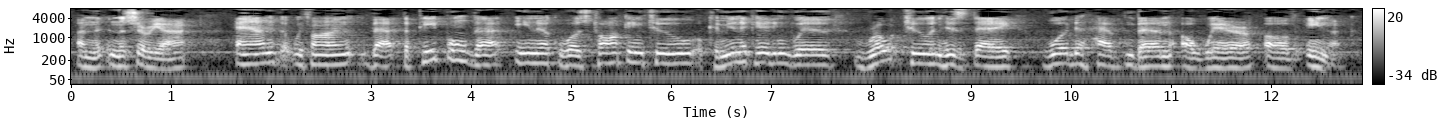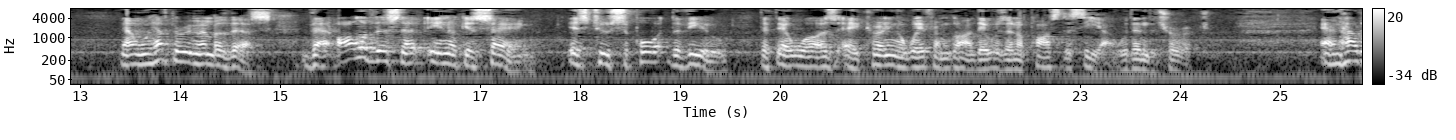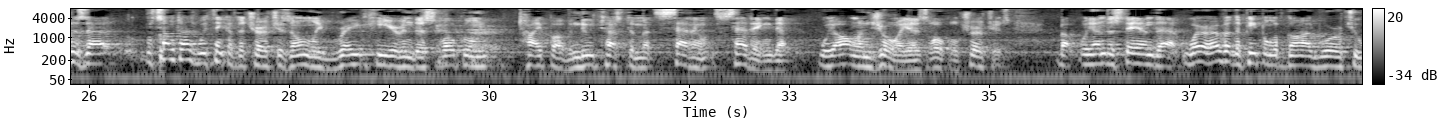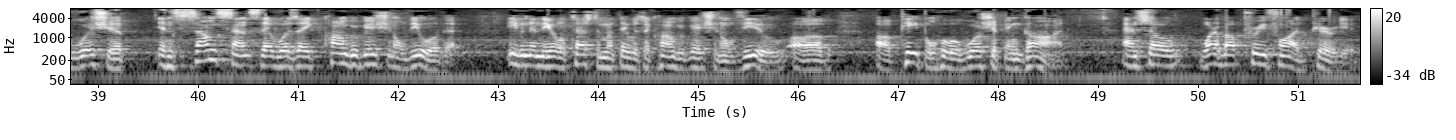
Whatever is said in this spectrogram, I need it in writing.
and in the Syriac, and we find that the people that Enoch was talking to, communicating with, wrote to in his day would have been aware of Enoch. Now we have to remember this that all of this that Enoch is saying is to support the view that there was a turning away from God. There was an apostasia uh, within the church. And how does that? Well, sometimes we think of the church as only right here in this local type of New Testament setting, setting that we all enjoy as local churches. But we understand that wherever the people of God were to worship, in some sense, there was a congregational view of it. even in the Old Testament, there was a congregational view of, of people who were worshiping God. And so, what about pre flood period?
